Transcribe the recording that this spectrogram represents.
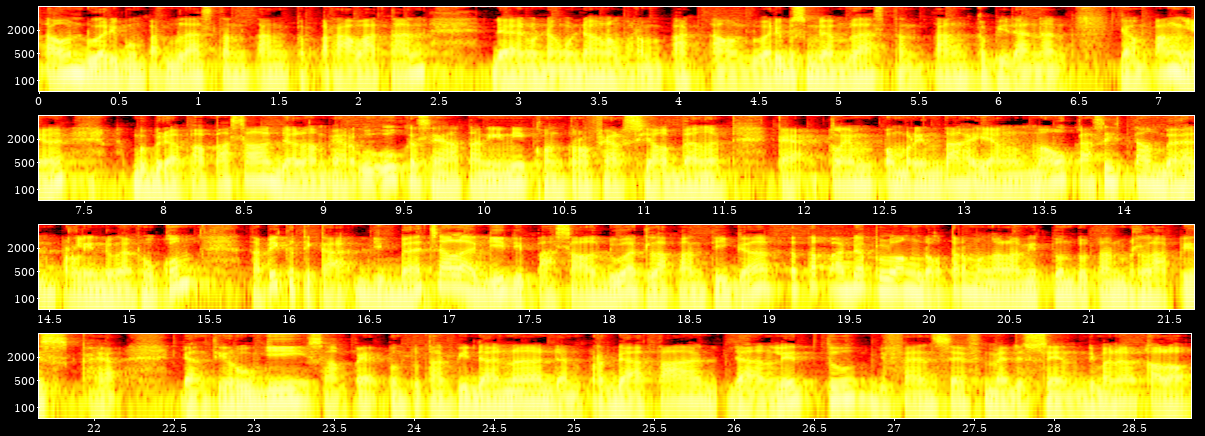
Tahun 2014 tentang keperawatan, dan Undang-Undang Nomor 4 Tahun 2019 tentang kebidanan. Gampangnya, beberapa pasal dalam RUU Kesehatan ini kontroversial banget. Kayak klaim pemerintah yang mau kasih tambahan perlindungan hukum, tapi ketika dibaca lagi di pasal 283, tetap ada peluang dokter mengalami tuntutan berlapis kayak ganti rugi sampai tuntutan pidana dan perdata dan lead to defensive medicine. Di mana kalau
